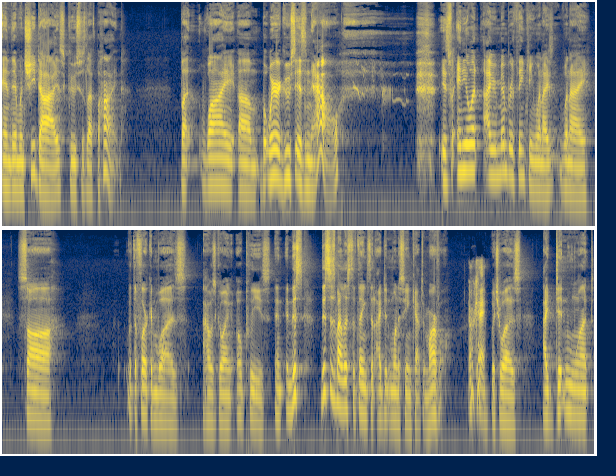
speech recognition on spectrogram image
And then when she dies, Goose is left behind. but why? Um, but where goose is now is, and you know what? I remember thinking when I when I saw what the Flerken was, I was going, "Oh, please!" And and this this is my list of things that I didn't want to see in Captain Marvel, Okay. which was I didn't want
